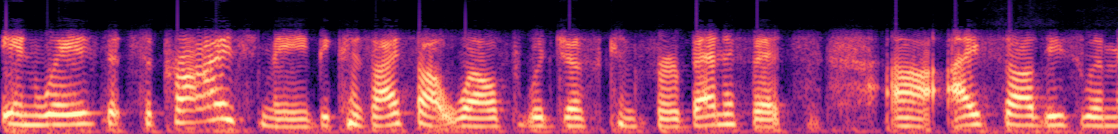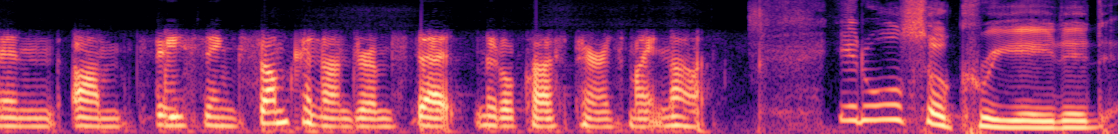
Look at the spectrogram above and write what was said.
in ways that surprised me because I thought wealth would just confer benefits. Uh, I saw these women um, facing some conundrums that middle class parents might not. It also created,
